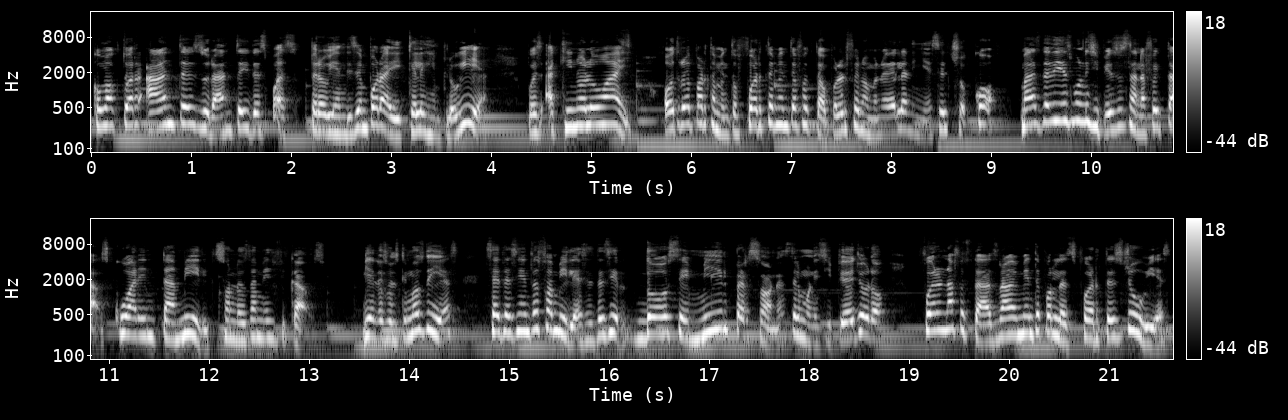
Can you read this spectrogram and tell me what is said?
cómo actuar antes, durante y después. Pero bien dicen por ahí que el ejemplo guía. Pues aquí no lo hay. Otro departamento fuertemente afectado por el fenómeno de la niñez es el Chocó. Más de 10 municipios están afectados, 40.000 son los damnificados. Y en los últimos días, 700 familias, es decir, 12.000 personas del municipio de Lloró, fueron afectadas gravemente por las fuertes lluvias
